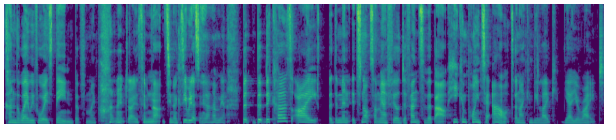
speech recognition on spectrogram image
kind of the way we've always been. But for my partner, it drives him nuts, you know, because he really doesn't have a meal. But but because I at the minute it's not something I feel defensive about, he can point it out and I can be like, Yeah, you're right.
